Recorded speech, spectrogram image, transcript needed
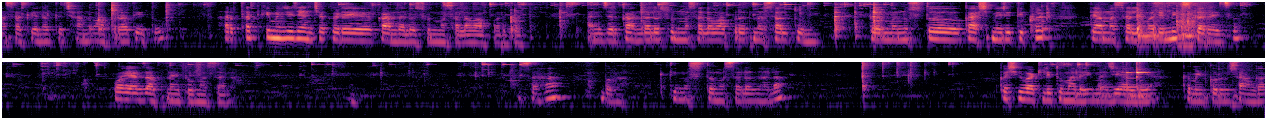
असा केला तर छान वापरात येतो. अर्थात की म्हणजे ज्यांच्याकडे कांदा लसूण मसाला वापरतात. आणि जर कांदा लसूण मसाला वापरत नसाल तुम्ही तर मग नुसतं काश्मीरी तिखट त्या मसाल्यामध्ये मिक्स करायचं. वाया जात नाही तो मसाला. असा हा. बघा किती मस्त मसाला झाला. कशी वाटली तुम्हाला ही माझी आयडिया कमेंट करून सांगा.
